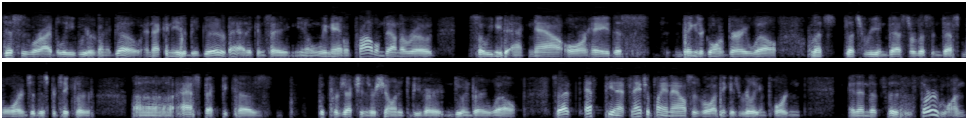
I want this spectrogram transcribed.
this is where I believe we are going to go. And that can either be good or bad. It can say, you know, we may have a problem down the road, so we need to act now, or hey, this, things are going very well let's let's reinvest or let's invest more into this particular uh, aspect because the projections are showing it to be very doing very well. So that FP and that financial plan analysis role I think is really important. And then the, the, third one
